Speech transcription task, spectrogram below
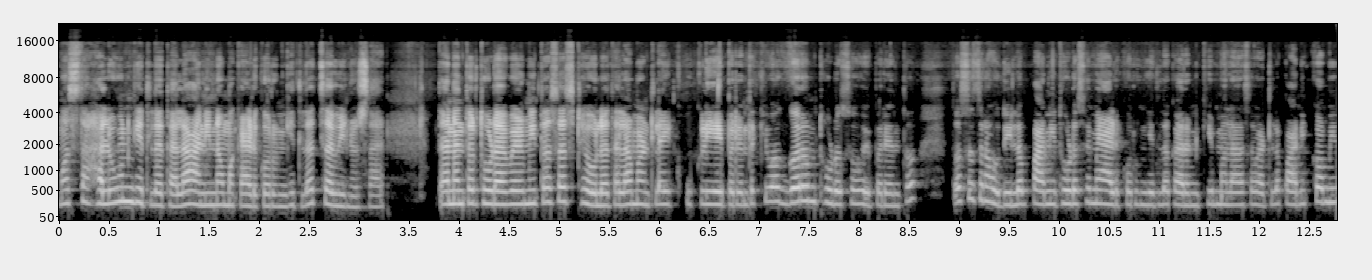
मस्त हलवून घेतलं त्याला आणि नमक ॲड करून घेतलं चवीनुसार. त्यानंतर थोडा वेळ मी तसंच ठेवलं. त्याला म्हटलं एक उकळी येईपर्यंत किंवा गरम थोडंसं होईपर्यंत तसंच राहू दिलं. पाणी थोडंसं मी ॲड करून घेतलं कारण की मला असं वाटलं पाणी कमी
